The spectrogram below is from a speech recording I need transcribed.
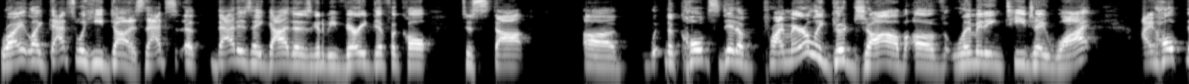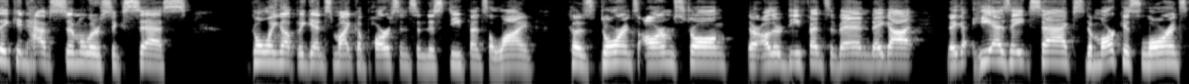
right? Like that's what he does. That's uh, that is a guy that is going to be very difficult to stop. Uh, the Colts did a primarily good job of limiting TJ Watt. I hope they can have similar success going up against Micah Parsons in this defensive line because Dorance Armstrong, their other defensive end, they got they got he has eight sacks. Demarcus Lawrence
